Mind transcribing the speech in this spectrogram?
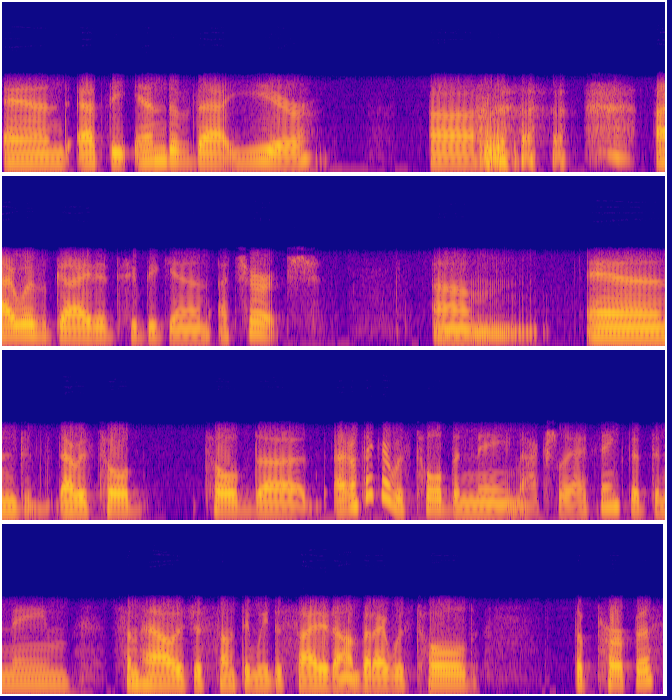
And at the end of that year, uh I was guided to begin a church. Um and I was told told uh I don't think I was told the name actually. I think that the name somehow is just something we decided on, but I was told the purpose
